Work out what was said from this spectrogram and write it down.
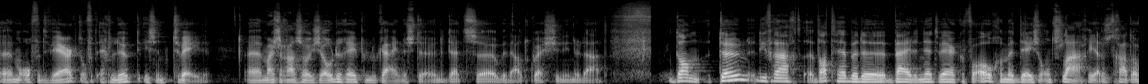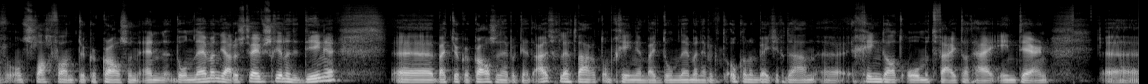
uh, maar of het werkt, of het echt lukt, is een tweede. Uh, maar ze gaan sowieso de Republikeinen steunen. That's uh, without question, inderdaad. Dan Teun, die vraagt: wat hebben de beide netwerken voor ogen met deze ontslagen? Ja, dus het gaat over ontslag van Tucker Carlson en Don Lemon. Ja, dus twee verschillende dingen. Uh, bij Tucker Carlson heb ik net uitgelegd waar het om ging. En bij Don Lemon heb ik het ook al een beetje gedaan. ging dat om het feit dat hij intern uh,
